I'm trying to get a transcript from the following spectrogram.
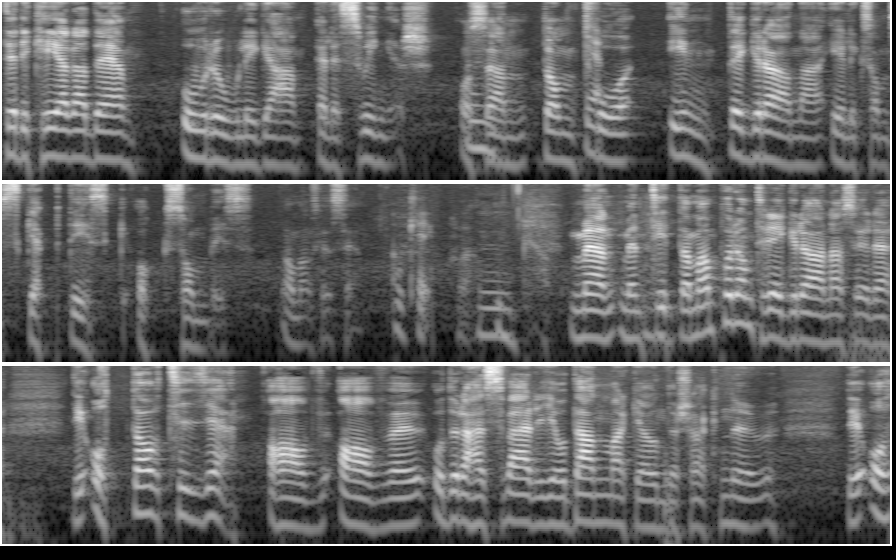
dedikerade, oroliga eller swingers. Och sen de Ja. två inte gröna är liksom skeptisk och zombies. Om man ska säga. Okej. Men, men tittar man på de tre gröna så är det, det är åtta av tio av, av, eh, och då det här Sverige och Danmark jag undersökt nu. Det är, å,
